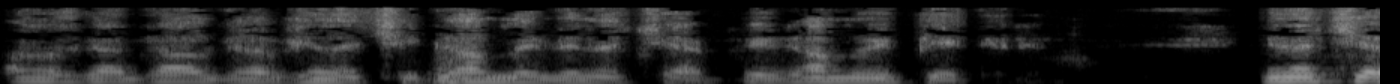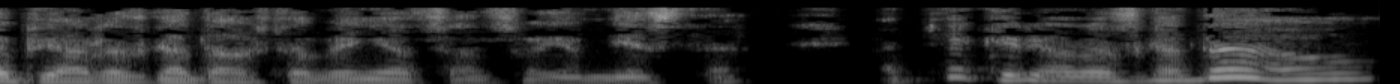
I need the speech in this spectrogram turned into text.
Он разгадал главный виночерп и главную пекаря. Виночерп я разгадал, что вернется на свое место. А пекарь он разгадал,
